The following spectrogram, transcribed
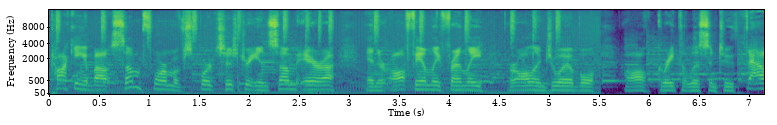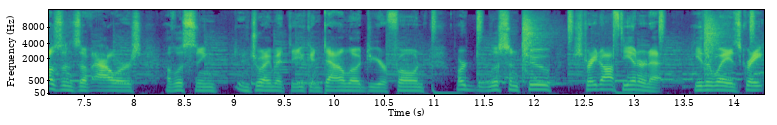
talking about some form of sports history in some era, and they're all family friendly. They're all enjoyable all great to listen to. Thousands of hours of listening enjoyment that you can download to your phone or listen to straight off the internet. Either way is great.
